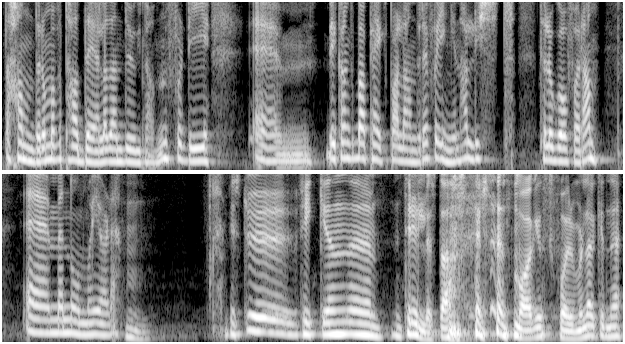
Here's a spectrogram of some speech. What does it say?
Det handler om å ta del av den dugnaden, fordi um, vi kan ikke bare peke på alle andre, for ingen har lyst til å gå foran. Uh, men noen må gjøre det. Mm. Hvis du fikk en, eh, en tryllestav eller en magisk formel og kunne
